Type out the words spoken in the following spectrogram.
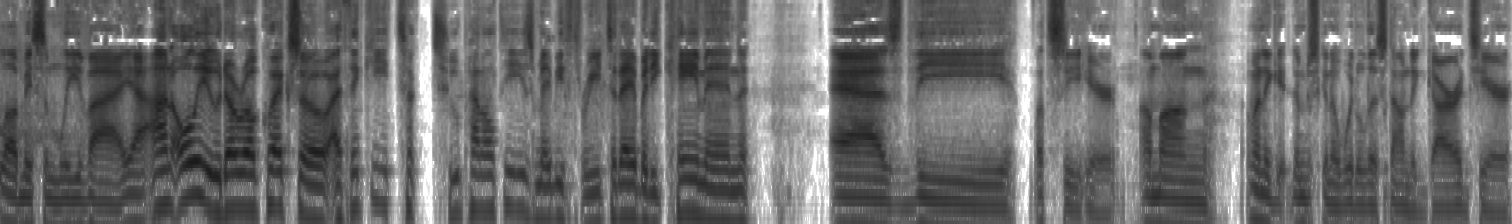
Love me some Levi. Yeah, on Oli Udoh, real quick. So I think he took two penalties, maybe three today, but he came in as the let's see here among. I'm gonna get. I'm just gonna whittle this down to guards here.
